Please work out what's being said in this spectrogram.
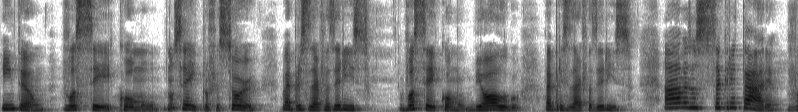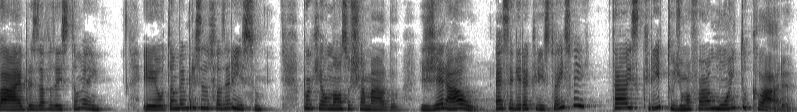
Então, você, como, não sei, professor, vai precisar fazer isso. Você, como biólogo, vai precisar fazer isso. Ah, mas eu sou secretária. Vai precisar fazer isso também. Eu também preciso fazer isso. Porque o nosso chamado geral é seguir a Cristo. É isso aí. Está escrito de uma forma muito clara.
